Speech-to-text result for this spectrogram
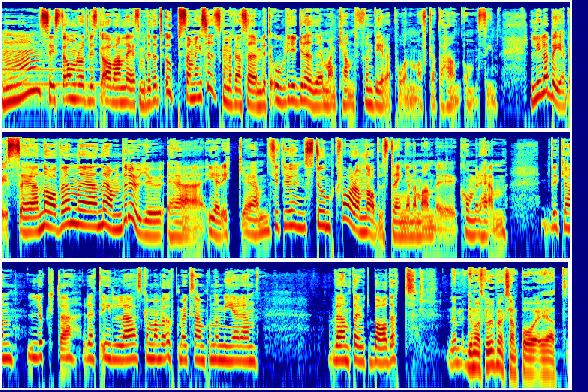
Mm, sista området vi ska avhandla är som ett litet uppsamlingshit skulle man kunna säga med lite olika grejer man kan fundera på när man ska ta hand om sin lilla bebis. Eh, naveln eh, nämnde du ju eh, Erik. Eh, det sitter ju en stump kvar av navelsträngen när man eh, kommer hem. Det kan lukta rätt illa. Ska man vara uppmärksam på något mer än vänta ut badet? Nej, men Det man ska vara uppmärksam på är att,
